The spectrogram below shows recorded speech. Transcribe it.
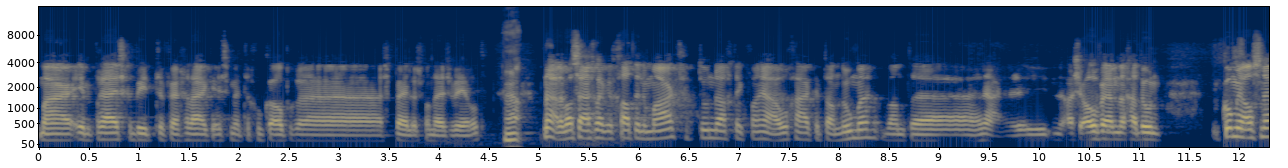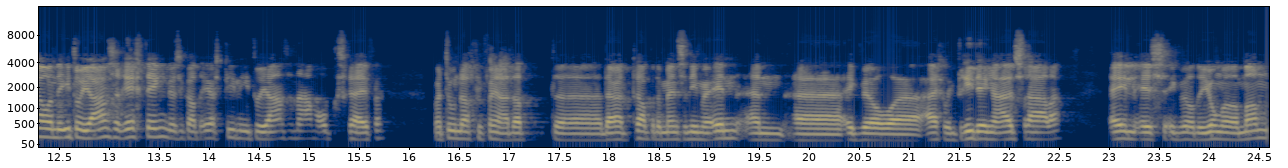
Maar in prijsgebied te vergelijken is met de goedkopere spelers van deze wereld. Ja. Nou, dat was eigenlijk een gat in de markt. Toen dacht ik van ja, hoe ga ik het dan noemen? Want nou, als je overhemden gaat doen, kom je al snel in de Italiaanse richting. Dus ik had eerst tien Italiaanse namen opgeschreven. Maar toen dacht ik van ja, dat, uh, daar trappen de mensen niet meer in. En uh, ik wil uh, eigenlijk drie dingen uitstralen. Eén is, ik wil de jongere man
